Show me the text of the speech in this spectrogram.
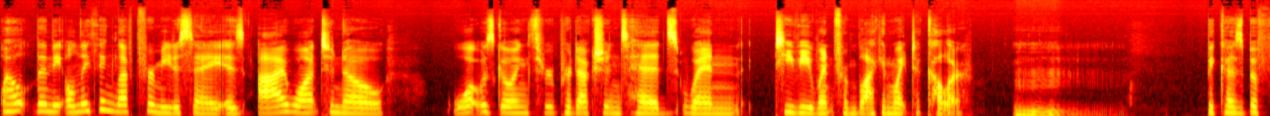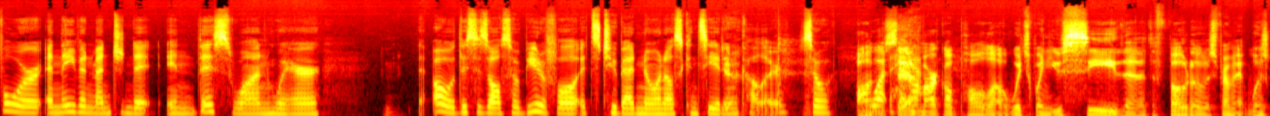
Well, then the only thing left for me to say is I want to know what was going through production's heads when TV went from black and white to color. Because before, and they even mentioned it in this one where, oh, this is all so beautiful. It's too bad no one else can see it in color. So, On what the set ha- of Marco Polo, which when you see the the photos from it was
